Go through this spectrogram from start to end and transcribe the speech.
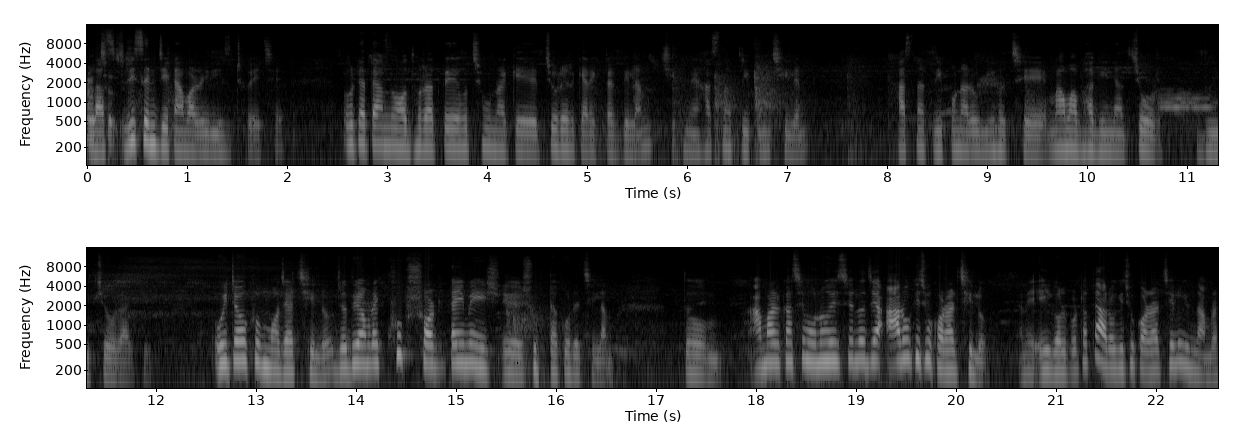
লাস্ট আচ্ছা। রিসেন্ট যেটা আমার রিলিজড হয়েছে। ওটাতে আমি অধরাতে হচ্ছে ওনাকে চোরের ক্যারেক্টার দিলাম সেখানে হাসনা ত্রিপুন ছিলেন। হাসনা ত্রিপুন আর উনি হচ্ছে মামা ভাগিনা চোর দুই চোর আর কি। ওইটাও খুব মজার ছিল যদিও আমরা খুব শর্ট টাইমে এই শ্যুটটা করেছিলাম। তো আমার কাছে মনে হয়েছিল যে আরও কিছু করার ছিল। মানে এই গল্পটাতে আরও কিছু করার ছিল, কিন্তু আমরা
